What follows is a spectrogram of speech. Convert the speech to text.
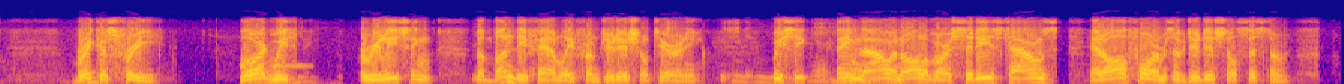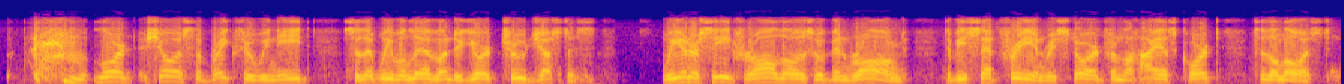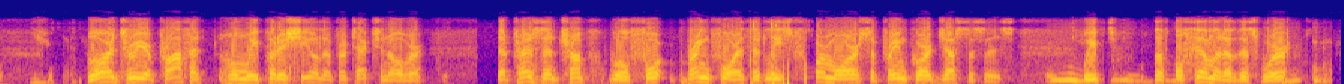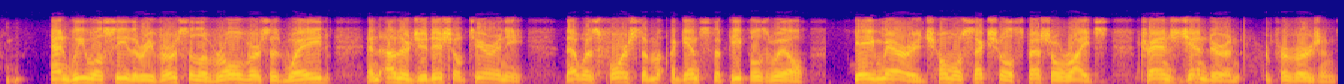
Break us free. Lord, we releasing the Bundy family from judicial tyranny. We mm-hmm. seek the same now in all of our cities, towns, and all forms of judicial system. Lord, show us the breakthrough we need so that we will live under your true justice. We intercede for all those who have been wronged to be set free and restored from the highest court to the lowest. Lord, through your prophet, whom we put a shield of protection over, that President Trump will for, bring forth at least four more Supreme Court justices. We the fulfillment of this work, and we will see the reversal of Roe versus Wade and other judicial tyranny that was forced against the people's will. Gay marriage, homosexual special rights, transgender, and other perversions.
